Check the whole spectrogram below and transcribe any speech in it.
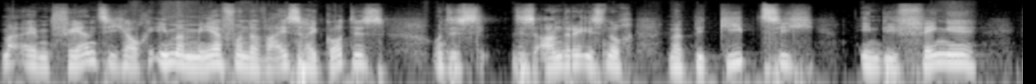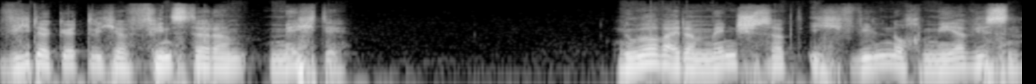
man entfernt sich auch immer mehr von der Weisheit Gottes. Und das, das andere ist noch, man begibt sich in die Fänge widergöttlicher, finsterer Mächte. Nur weil der Mensch sagt, ich will noch mehr wissen.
